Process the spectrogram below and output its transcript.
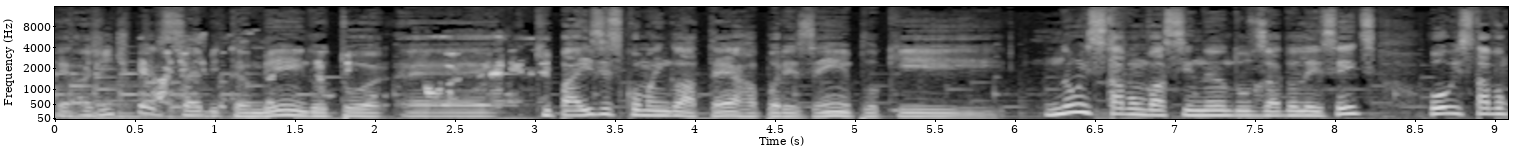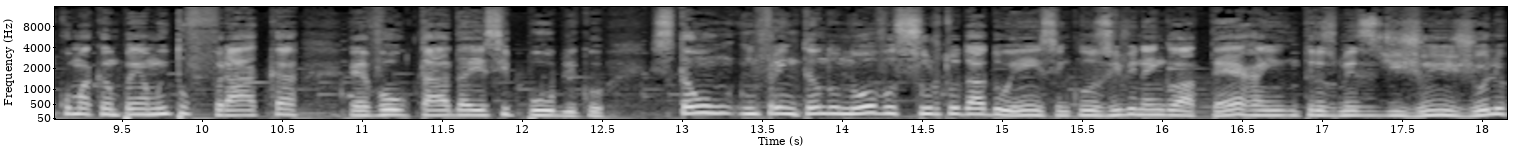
É, a gente percebe também, doutor, é, que países como a Inglaterra, por exemplo, que não estavam vacinando os adolescentes ou estavam com uma campanha muito fraca é, voltada a esse público. Estão enfrentando um novo surto da doença, inclusive na Inglaterra, entre os meses de junho e julho,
